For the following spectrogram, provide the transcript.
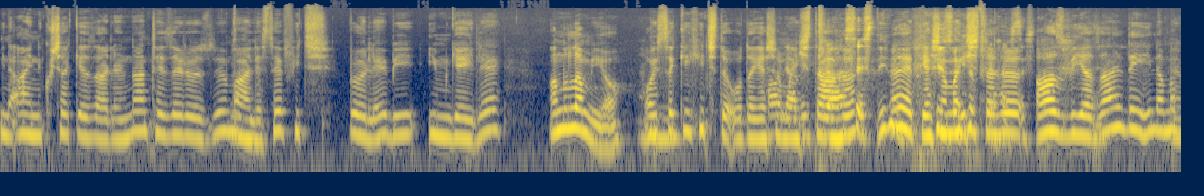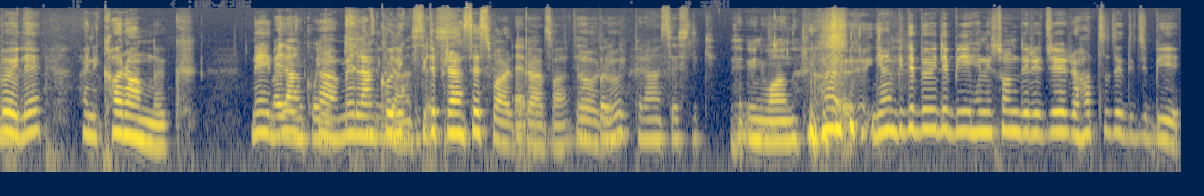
yine aynı kuşak yazarlarından Tezer Özlü maalesef hiç böyle bir imgeyle anılamıyor. Oysa ki hiç de o da yaşama Hala iştahı. değil mi? Evet, yaşama iştahı az bir yazar değil ama evet. böyle hani karanlık, neydi? Melankolik. Ha, melankolik prenses. bir de prenses vardı evet, galiba. Doğru. Böyle bir prenseslik ünvanı. yani bir de böyle bir hani son derece rahatsız edici bir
